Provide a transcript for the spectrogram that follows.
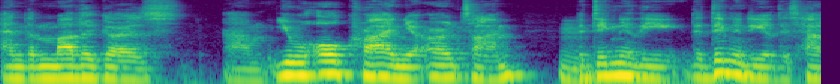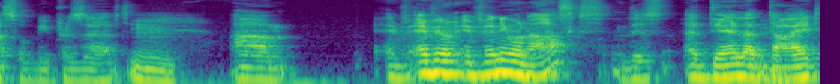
and the mother goes, um, "You will all cry in your own time. The Mm. dignity, the dignity of this house will be preserved." Mm. Um, if everyone, if anyone asks, this Adela Mm. died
